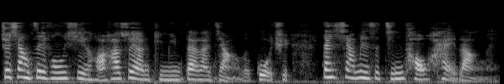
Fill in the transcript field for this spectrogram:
就像这封信哈，他虽然平平淡淡讲了过去，但下面是惊涛骇浪哎。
